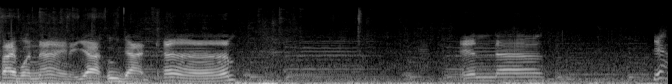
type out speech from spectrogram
519 at yahoo.com. And uh, yeah.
